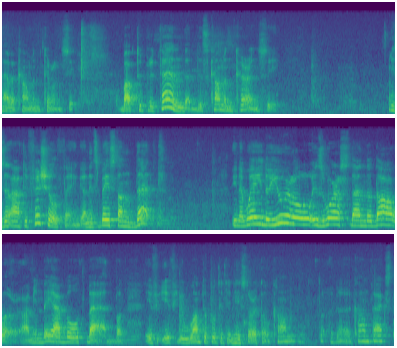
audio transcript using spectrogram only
have a common currency. But to pretend that this common currency is an artificial thing and it's based on debt. In a way, the euro is worse than the dollar. I mean, they are both bad, but if, if you want to put it in historical con- uh, context,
